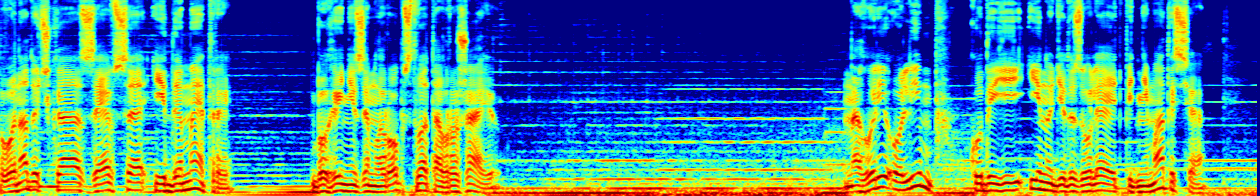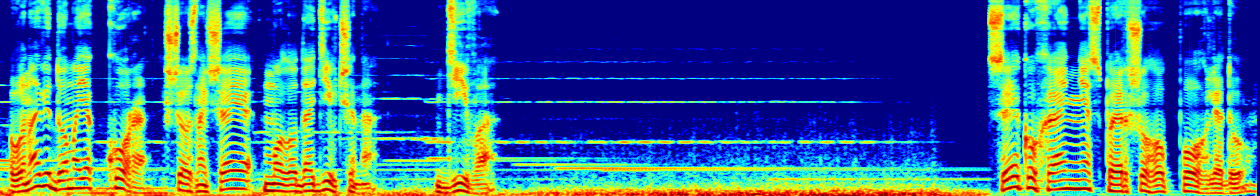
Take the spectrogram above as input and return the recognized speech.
Вона дочка Зевса і Деметри, богині землеробства та врожаю. На горі Олімп, куди їй іноді дозволяють підніматися, вона відома як Кора, що означає молода дівчина, діва. Це кохання з першого погляду.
